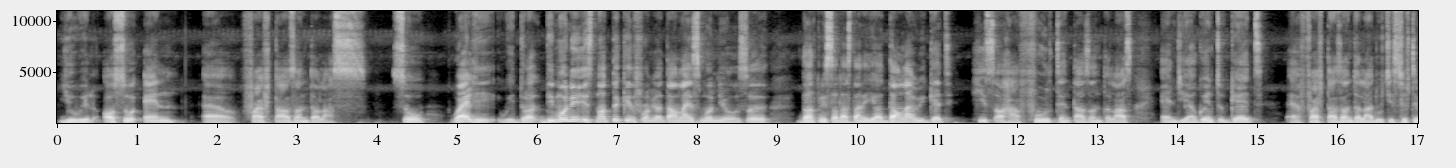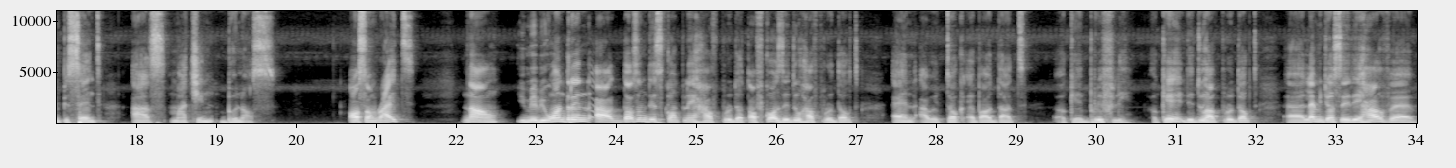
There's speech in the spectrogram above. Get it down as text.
you will also earn uh, $5,000. So while he withdraw, the money is not taken from your downline's money, oh, so don't misunderstand. Your downline will get his or her full $10,000 and you are going to get uh, $5,000, which is 15% as matching bonus. Awesome, right? Now, you may be wondering, uh, doesn't this company have product? Of course, they do have product, and I will talk about that, okay, briefly. Okay, they do have product. Uh, let me just say they have uh,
